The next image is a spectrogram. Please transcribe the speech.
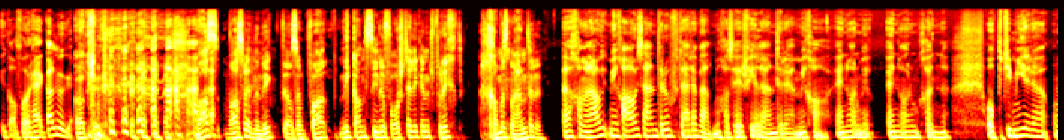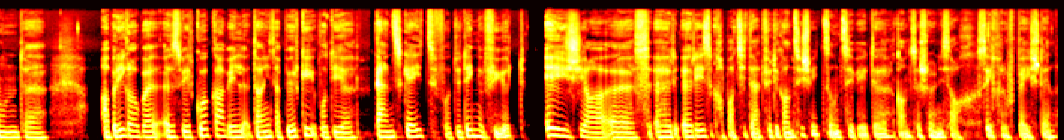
ich gehe vorher schauen. Okay. was, was, wenn er nicht, also nicht ganz deinen Vorstellungen entspricht? Kann man es noch ändern? Kann man, auch, man kann alles ändern auf dieser Welt. Man kann sehr viel ändern. Man kann enorm, enorm können optimieren. Und, äh, aber ich glaube, es wird gut gehen, weil Danita Bürgi, die die Dance Gate von den Dingen führt, ist ja äh, eine riesige Kapazität für die ganze Schweiz und sie wird eine ganz schöne Sache sicher auf die Beine stellen.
